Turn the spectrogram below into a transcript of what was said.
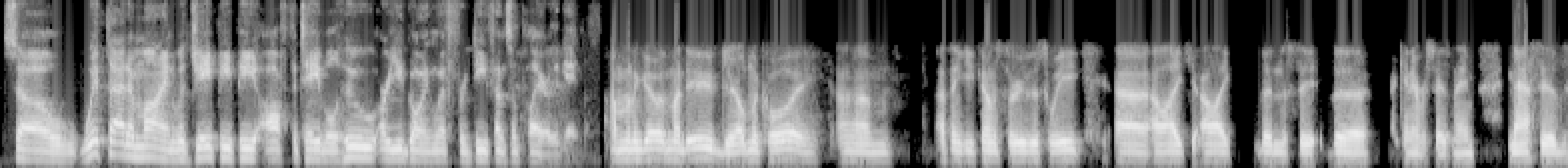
So, with that in mind, with JPP off the table, who are you going with for defensive player of the game? I'm going to go with my dude, Gerald McCoy. Um, I think he comes through this week. Uh, I like I like the the I can't ever say his name, Nassib,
